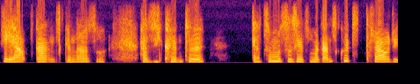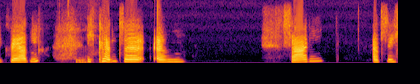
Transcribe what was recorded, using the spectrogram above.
Ja, ganz genau so. Also ich könnte, dazu muss es jetzt mal ganz kurz traurig werden. Oh. Ich könnte ähm, sagen, als ich,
